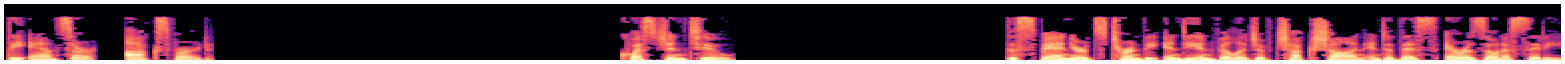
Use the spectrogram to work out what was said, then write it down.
The answer? Oxford. Question 2. The Spaniards turned the Indian village of Chukshan into this Arizona City.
